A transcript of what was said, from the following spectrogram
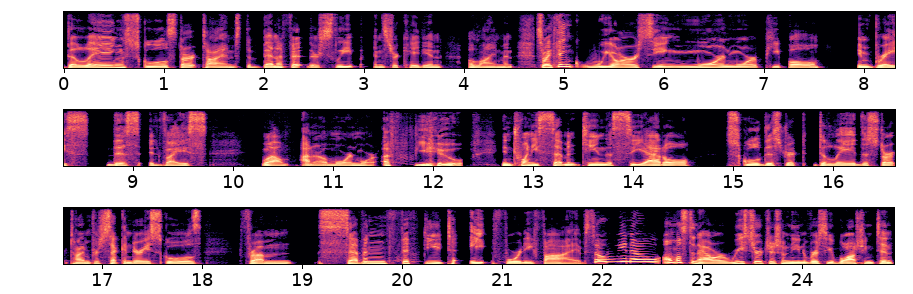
delaying school start times to benefit their sleep and circadian alignment. So I think we are seeing more and more people embrace this advice. Well, I don't know, more and more. A few. In 2017, the Seattle school district delayed the start time for secondary schools from 750 to 845. So, you know, almost an hour. Researchers from the University of Washington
